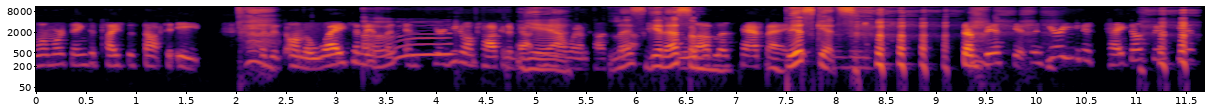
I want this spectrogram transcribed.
one more thing to place to stop to eat because it's on the way to Memphis and here you know what I'm talking about you Yeah. know what I'm talking about. Let's about get us some Loveless Cafe biscuits. Mm-hmm. some biscuits and here you just take those biscuits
